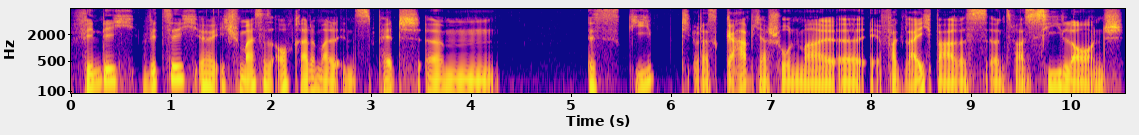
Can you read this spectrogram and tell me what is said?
Finde ich witzig. Äh, ich schmeiße das auch gerade mal ins Pad. Ähm, es gibt oder es gab ja schon mal äh, Vergleichbares, und zwar Sea Launch.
